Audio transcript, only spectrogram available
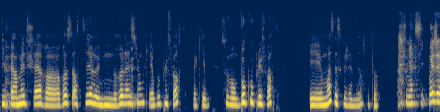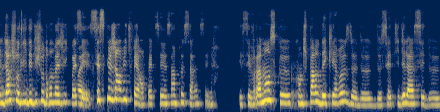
qui permet de faire euh, ressortir une relation qui est un peu plus forte, qui est souvent beaucoup plus forte. Et moi, c'est ce que j'aime bien chez toi. Merci. Ouais, j'aime bien l'idée du chaudron magique. Ouais, C'est ce que j'ai envie de faire, en fait. C'est un peu ça. Et c'est vraiment ce que, quand je parle d'éclaireuse, de, de, cette idée-là, c'est de,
